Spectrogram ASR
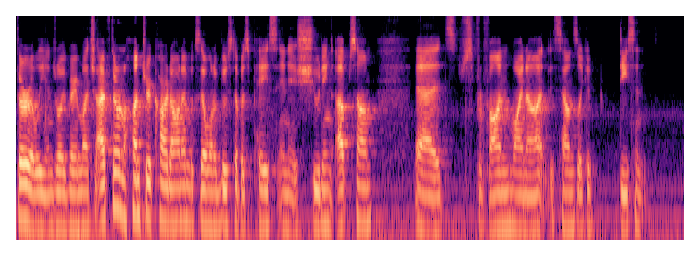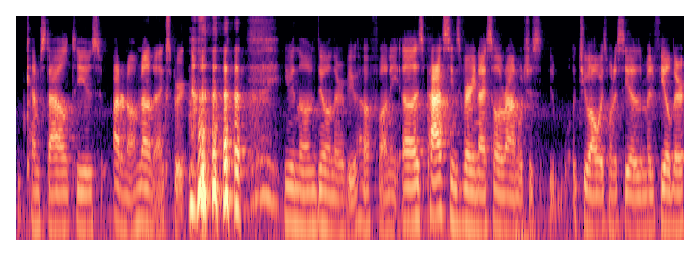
thoroughly enjoy very much. I've thrown a hunter card on him because I want to boost up his pace and his shooting up some. Uh, it's just for fun. Why not? It sounds like a decent chem style to use. I don't know. I'm not an expert, even though I'm doing the review. How funny. Uh, his passing is very nice all around, which is what you always want to see as a midfielder.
